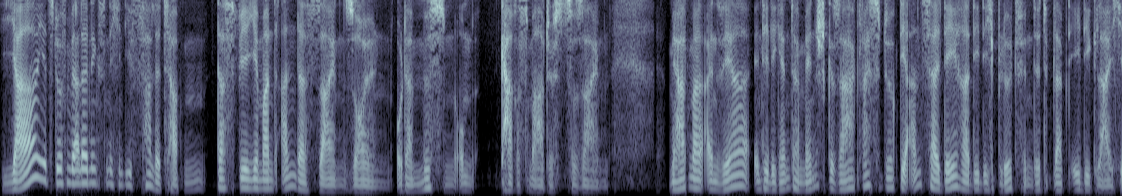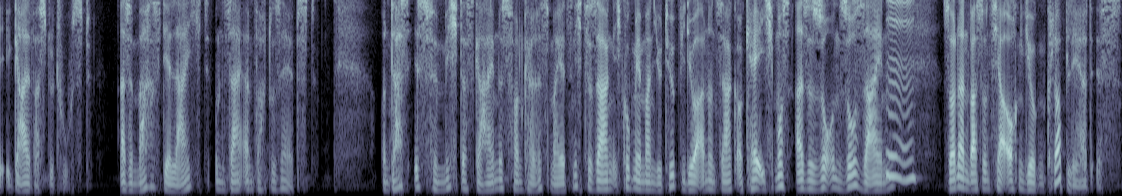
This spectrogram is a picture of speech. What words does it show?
Ja, jetzt dürfen wir allerdings nicht in die Falle tappen, dass wir jemand anders sein sollen oder müssen, um charismatisch zu sein. Mir hat mal ein sehr intelligenter Mensch gesagt, weißt du Dirk, die Anzahl derer, die dich blöd findet, bleibt eh die gleiche, egal was du tust. Also mach es dir leicht und sei einfach du selbst. Und das ist für mich das Geheimnis von Charisma. Jetzt nicht zu sagen, ich gucke mir mal ein YouTube-Video an und sage, okay, ich muss also so und so sein, mhm. sondern was uns ja auch ein Jürgen Klopp lehrt, ist,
